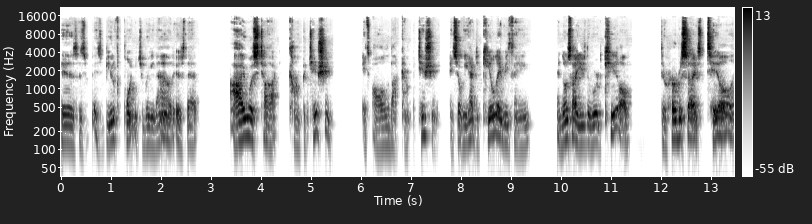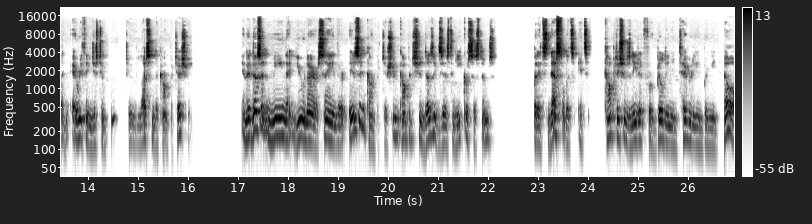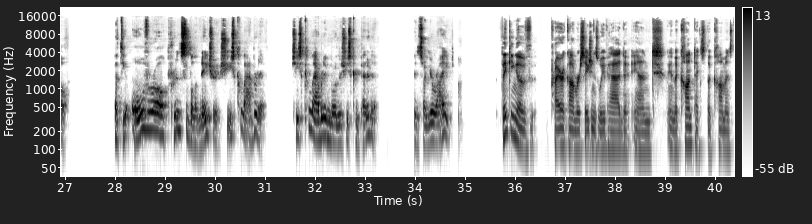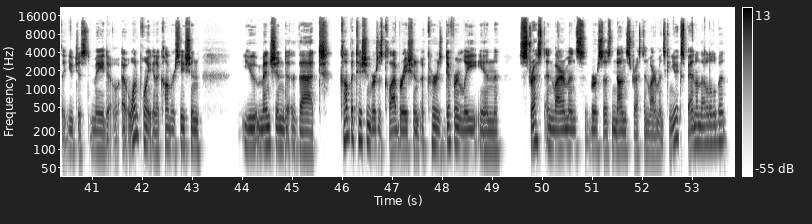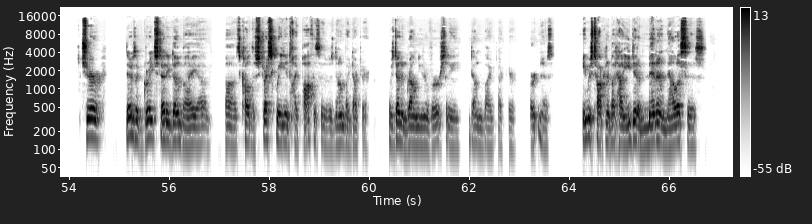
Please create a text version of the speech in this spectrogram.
is is, beautiful point that you're bringing out is that I was taught competition. It's all about competition, and so we had to kill everything. And notice how I use the word kill through herbicides, till, and everything just to to lessen the competition. And it doesn't mean that you and I are saying there isn't competition. Competition does exist in ecosystems, but it's nestled. It's, it's competition is needed for building integrity and bringing health. But the overall principle of nature, she's collaborative. She's collaborative more than she's competitive. And so you're right, John. Thinking of prior conversations we've had and in the context of the comments that you just made, at one point in a conversation, you mentioned that competition versus collaboration occurs differently in stressed environments versus non-stressed environments. Can you expand on that a little bit? Sure. There's a great study done by uh, uh, it's called the stress gradient hypothesis. It was done by Dr. It was done in Brown University, done by Dr. Bertness. He was talking about how he did a meta-analysis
